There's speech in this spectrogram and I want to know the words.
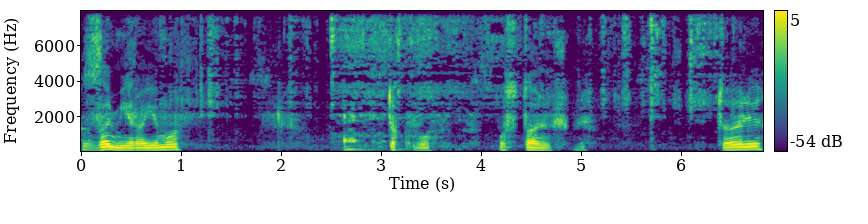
Заміряємо. Так во. Поставимо собі. Далі.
